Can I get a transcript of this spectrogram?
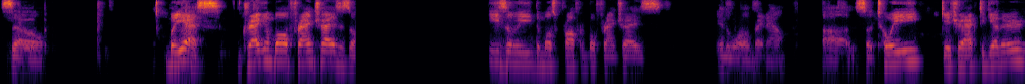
so, but yes, Dragon Ball franchise is easily the most profitable franchise in the world right now. Uh, so Toei, get your act together.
